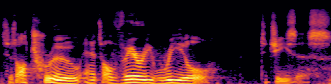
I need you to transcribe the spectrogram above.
This is all true, and it's all very real to Jesus.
